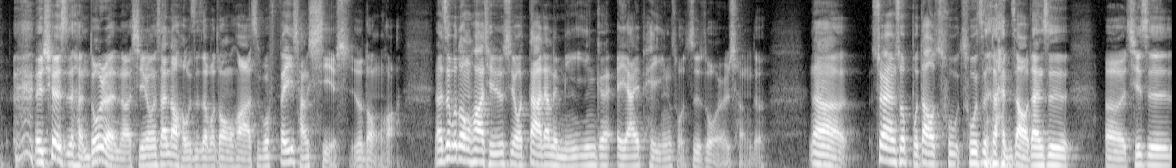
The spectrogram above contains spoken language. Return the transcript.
诶，确实很多人呢形容三道猴子这部动画是部非常写实的动画。那这部动画其实是由大量的迷音跟 AI 配音所制作而成的。那虽然说不到粗粗制滥造，但是呃，其实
